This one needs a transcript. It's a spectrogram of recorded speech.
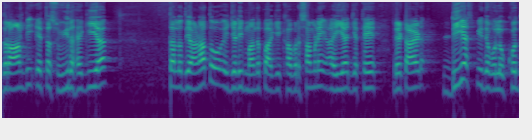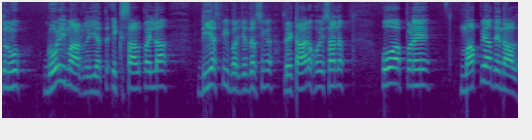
ਦੌਰਾਨ ਦੀ ਇਹ ਤਸਵੀਰ ਹੈਗੀ ਆ। ਤਾਂ ਲੁਧਿਆਣਾ ਤੋਂ ਇਹ ਜਿਹੜੀ ਮੰਦਭਾਗੀ ਖਬਰ ਸਾਹਮਣੇ ਆਈ ਹੈ ਜਿੱਥੇ ਰਿਟਾਇਰਡ ਡੀਐਸਪੀ ਦੇ ਵੱਲੋਂ ਖੁਦ ਨੂੰ ਗੋਲੀ ਮਾਰ ਲਈ ਹੈ ਤੇ 1 ਸਾਲ ਪਹਿਲਾਂ ਡੀਐਸਪੀ ਬਰਜਿੰਦਰ ਸਿੰਘ ਰਿਟਾਇਰ ਹੋਏ ਸਨ। ਉਹ ਆਪਣੇ ਮਾਪਿਆਂ ਦੇ ਨਾਲ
